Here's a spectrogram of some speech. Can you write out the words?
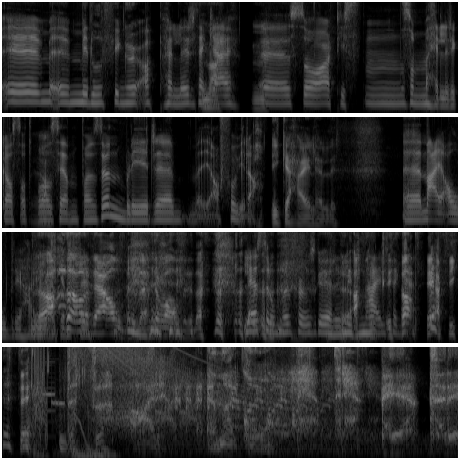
eh, middle finger up heller, tenker Nei. jeg. Mm. Eh, så artisten som heller ikke har stått på Ja. scenen på en stund, blir eh, ja, forvirra. Ikke heil heller. Eh, nei, aldri heil, Ja, det er aldri det. Det var aldri det. Les rommet før du skal gjøre en liten heil, ja, tenker jeg. det er viktig. Dette er NRK P3.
